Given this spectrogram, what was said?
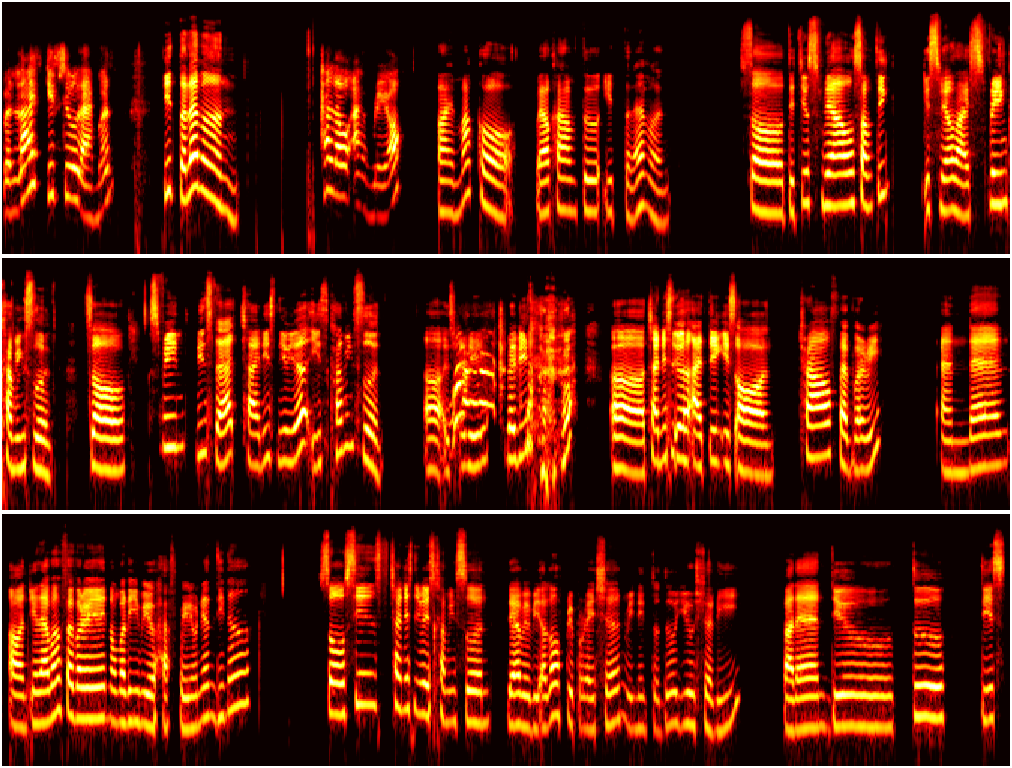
When life gives you lemon, Eat the lemon! hello, I'm Rio. I'm Marco. Welcome to Eat the Lemon. So, did you smell something? It smells like spring coming soon. So, spring means that Chinese New Year is coming soon. Uh, it's maybe maybe uh Chinese New Year I think is on 12 February, and then on 11 February normally we'll have reunion dinner. So since Chinese New Year is coming soon, there will be a lot of preparation we need to do usually. But then due to this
